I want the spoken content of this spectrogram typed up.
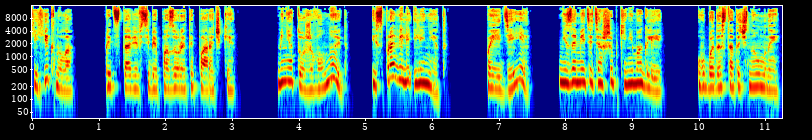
Хихикнула, представив себе позор этой парочки. Меня тоже волнует, исправили или нет. По идее, не заметить ошибки не могли. Оба достаточно умны.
